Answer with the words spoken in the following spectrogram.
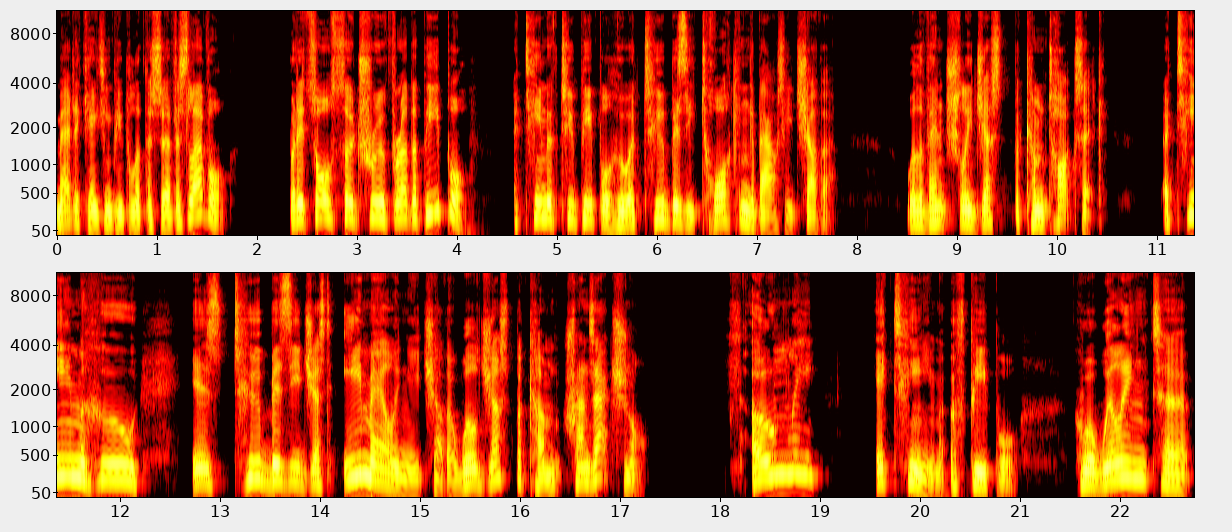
medicating people at the surface level. But it's also true for other people. A team of two people who are too busy talking about each other will eventually just become toxic. A team who is too busy just emailing each other will just become transactional. Only a team of people who are willing to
